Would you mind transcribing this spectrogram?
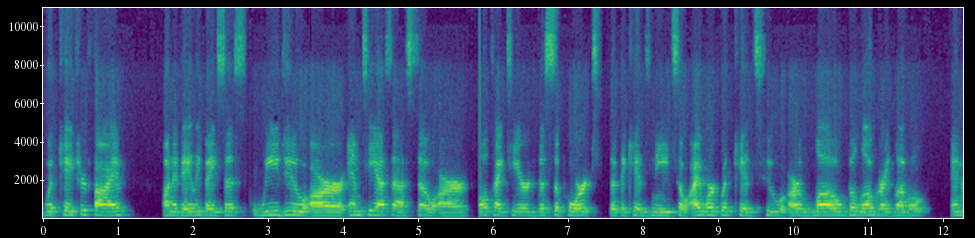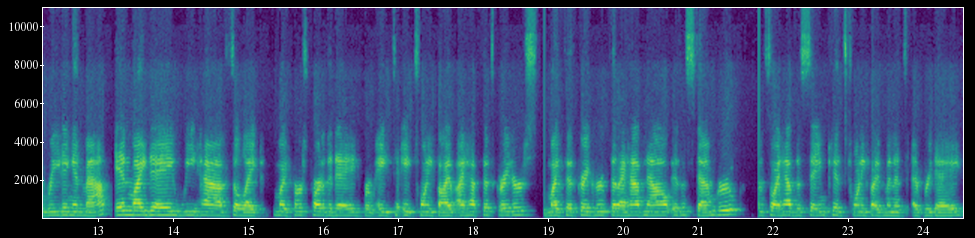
with K through five on a daily basis. We do our MTSS, so our multi-tiered, the support that the kids need. So I work with kids who are low, below grade level and reading and math. In my day, we have so like my first part of the day from 8 to 8:25, I have fifth graders. My fifth grade group that I have now is a STEM group. And so I have the same kids 25 minutes every day.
